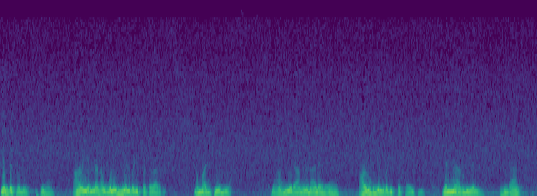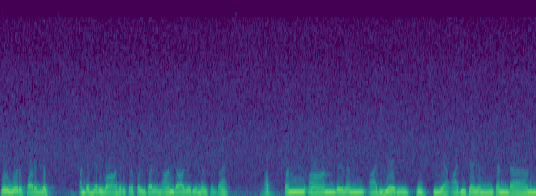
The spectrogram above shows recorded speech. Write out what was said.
என்று சொல்லுவோம் ஆகவே எல்லாம் உலகியல் வழிபட்டதா இருக்கும். நம்ம அதிசயம். இல்லை ஞானியர் ஆனதுனால அருளியல் வழிபட்ட என்ன அருளியல் என்றால் ஒவ்வொரு பாடங்களும் அந்த நிறைவாக இருக்கிற பகுதி பாருங்க நான்காவது வரி என்னன்னு சொல்றா? அப்பன் ஆண்டுதன் அடியரில் கூட்டிய அதிசயம் கண்டாமி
